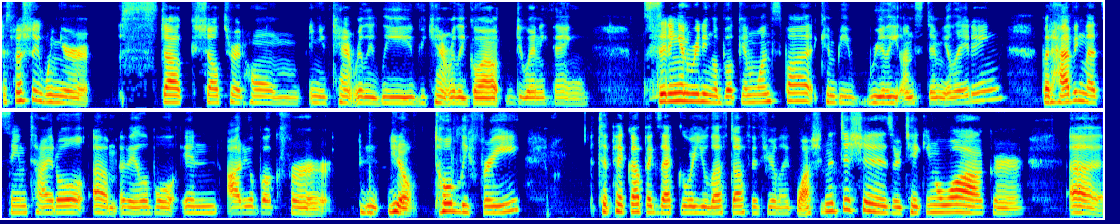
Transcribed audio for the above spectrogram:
especially when you're stuck shelter at home and you can't really leave, you can't really go out do anything. Sitting and reading a book in one spot can be really unstimulating, but having that same title um, available in audiobook for you know totally free to pick up exactly where you left off if you're like washing the dishes or taking a walk or uh,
